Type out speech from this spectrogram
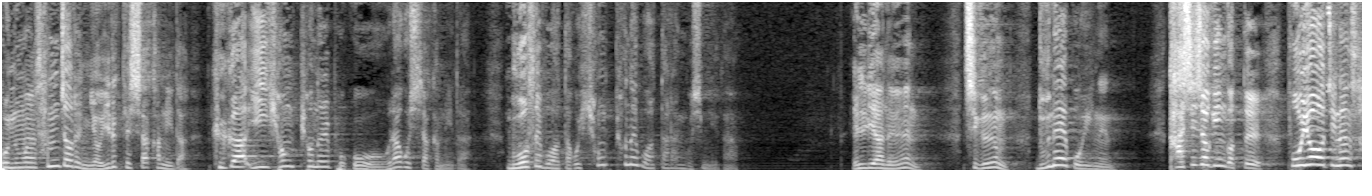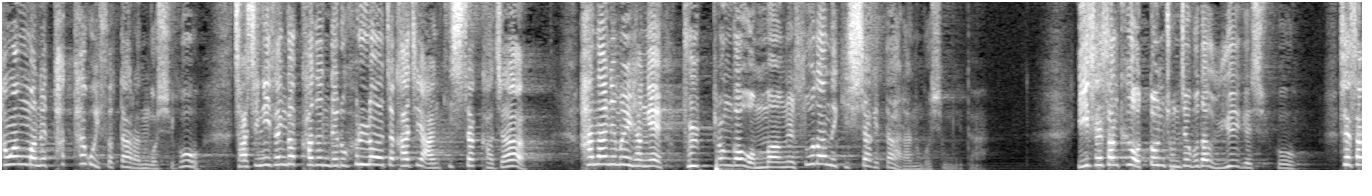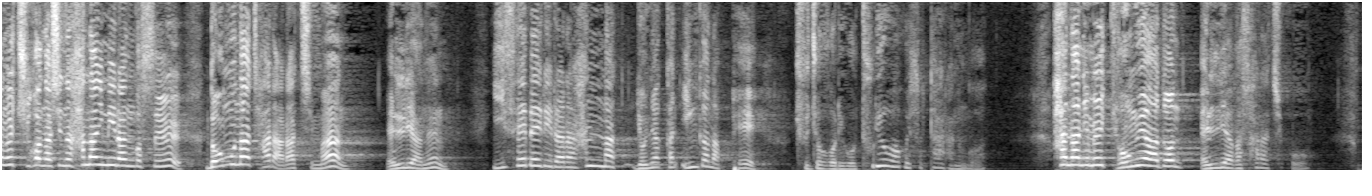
본문 3절은요 이렇게 시작합니다. 그가 이 형편을 보고 라고 시작합니다. 무엇을 보았다고? 형편을 보았다라는 것입니다. 엘리야는 지금 눈에 보이는 가시적인 것들, 보여지는 상황만을 탓하고 있었다라는 것이고, 자신이 생각하던 대로 흘러가지 않기 시작하자, 하나님을 향해 불평과 원망을 쏟아내기 시작했다라는 것입니다. 이 세상 그 어떤 존재보다 위에 계시고, 세상을 주관하시는 하나님이라는 것을 너무나 잘 알았지만, 엘리야는 이세벨이라는 한낱 연약한 인간 앞에 주저거리고 두려워하고 있었다라는 것. 하나님을 경외하던 엘리야가 사라지고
